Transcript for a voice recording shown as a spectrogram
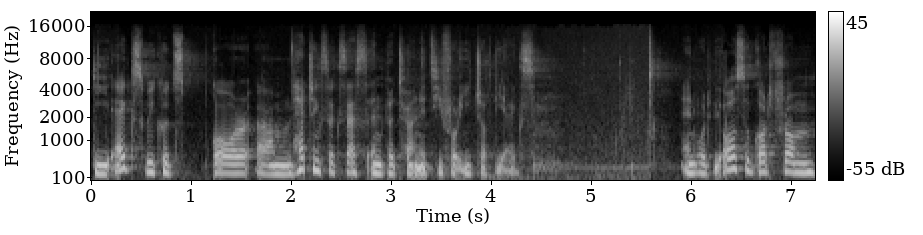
the eggs, we could score um, hatching success and paternity for each of the eggs. And what we also got from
